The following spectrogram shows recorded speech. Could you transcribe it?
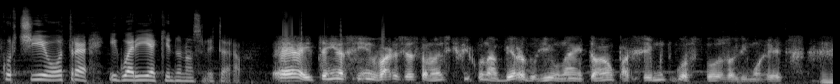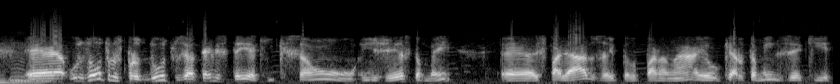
curtir outra iguaria aqui do nosso litoral. É, e tem assim vários restaurantes que ficam na beira do rio, né? Então é um passeio muito gostoso ali em Morretes. Uhum. É, os outros produtos eu até listei aqui que são IGs também, é, espalhados aí pelo Paraná. Eu quero também dizer que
